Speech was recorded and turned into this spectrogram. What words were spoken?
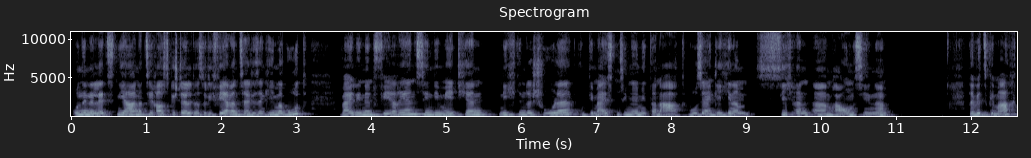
Und in den letzten Jahren hat sich herausgestellt, also die Ferienzeit ist eigentlich immer gut, weil in den Ferien sind die Mädchen nicht in der Schule und die meisten sind im Internat, wo sie eigentlich in einem sicheren ähm, Raum sind. Ne? Da wird's gemacht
